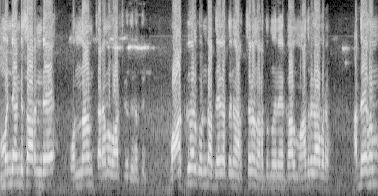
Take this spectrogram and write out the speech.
ഉമ്മൻചാണ്ടി സാറിന്റെ ഒന്നാം ചരമവാർഷിക ദിനത്തിൽ വാക്കുകൾ കൊണ്ട് അദ്ദേഹത്തിന് അർച്ചന നടത്തുന്നതിനേക്കാൾ മാതൃകാപരം അദ്ദേഹം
